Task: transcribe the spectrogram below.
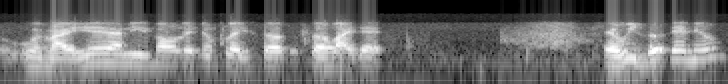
was like, Yeah, I need to go let them play stuff stuff like that. And we looked at him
